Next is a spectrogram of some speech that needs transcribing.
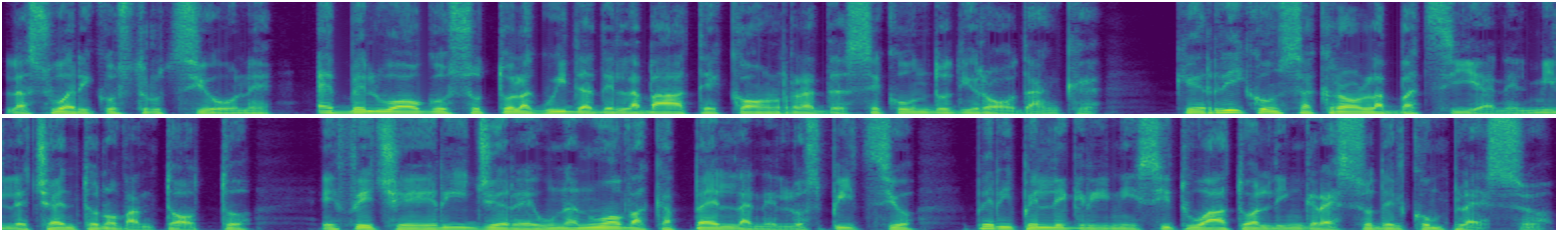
La sua ricostruzione ebbe luogo sotto la guida dell'abate Conrad II di Rodank, che riconsacrò l'abbazia nel 1198 e fece erigere una nuova cappella nell'ospizio per i pellegrini situato all'ingresso del complesso.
